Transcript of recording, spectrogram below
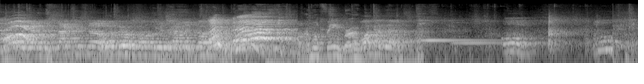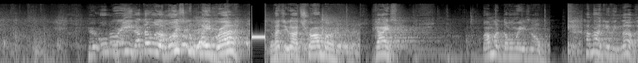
Oh, you gotta distract yourself. Do. Like that. I'm on fame, bro. Oh. You're Uber Eats. I thought it was a noise complaint, bro. Thought you got trauma. Guys, mama don't raise no I'm not giving up.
